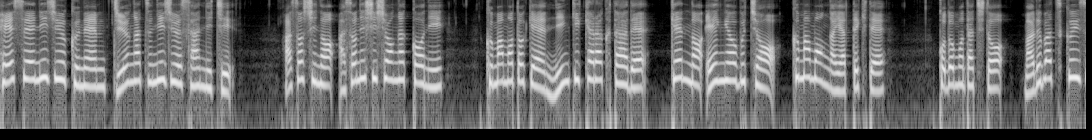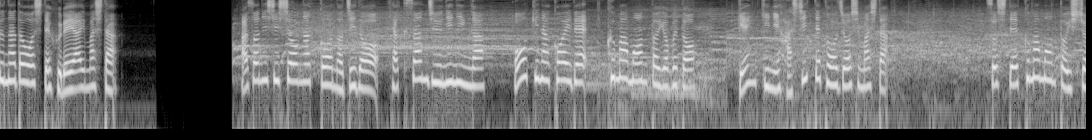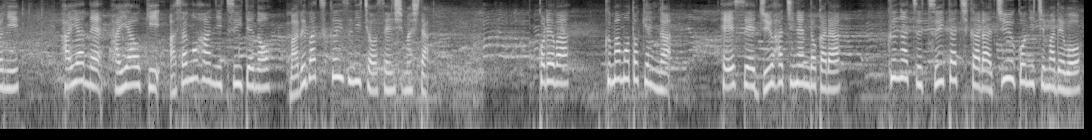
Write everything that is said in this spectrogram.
平成29年10月23日、阿蘇市の阿蘇西小学校に、熊本県人気キャラクターで、県の営業部長、くまモンがやってきて、子供たちと丸抜クイズなどをして触れ合いました。阿蘇西小学校の児童132人が大きな声でくまモンと呼ぶと、元気に走って登場しました。そしてくまモンと一緒に早寝早起き朝ごはんについての丸抜クイズに挑戦しました。これは熊本県が平成18年度から9月1日から15日までを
